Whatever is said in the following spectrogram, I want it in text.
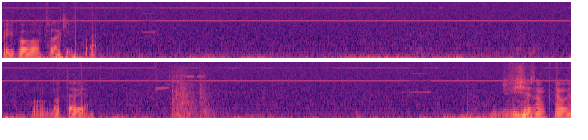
Weź głowa, flaki. Łe. O, bateria. Drzwi się zamknęły.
